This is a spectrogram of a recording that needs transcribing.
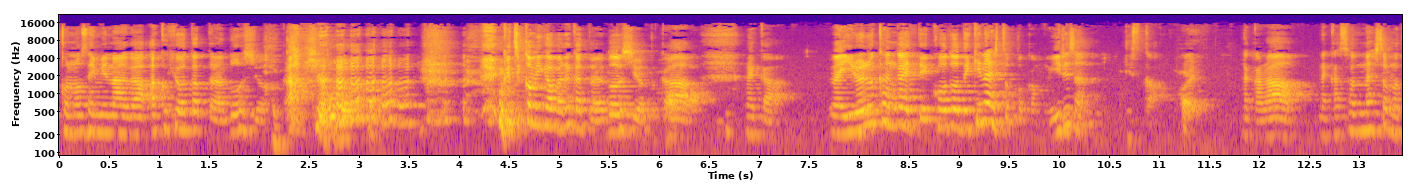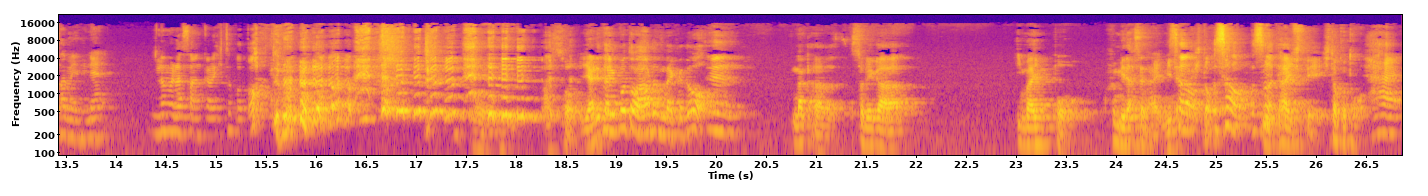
このセミナーが悪評だったらどうしようとか、口コミが悪かったらどうしようとか、なんか、まあいろいろ考えて行動できない人とかもいるじゃないですか。はい。だから、なんかそんな人のためにね、野村さんから一言。うんあそう。やりたいことはあるんだけど、うん。なんか、それが、今一歩踏み出せないみたいな人に対して一言、はい。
